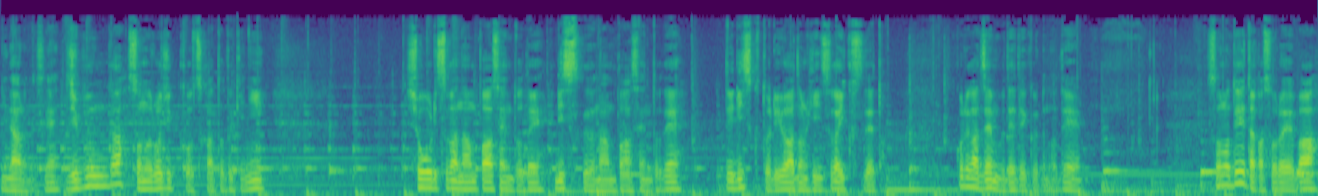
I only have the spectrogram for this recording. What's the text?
になるんですね。自分がそのロジックを使った時に勝率が何パーセントでリスクが何パーセントででリスクとリワードの比率がいくつでとこれが全部出てくるのでそのデータが揃えば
